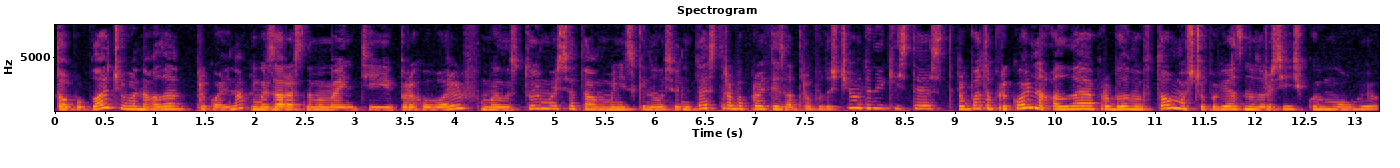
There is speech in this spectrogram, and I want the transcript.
топ оплачувана, але прикольна. Ми зараз на моменті переговорів, ми листуємося. Там мені скинули сьогодні тест, треба пройти. Завтра буде ще один якийсь тест. Робота прикольна, але проблема в тому, що пов'язана з російською мовою.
